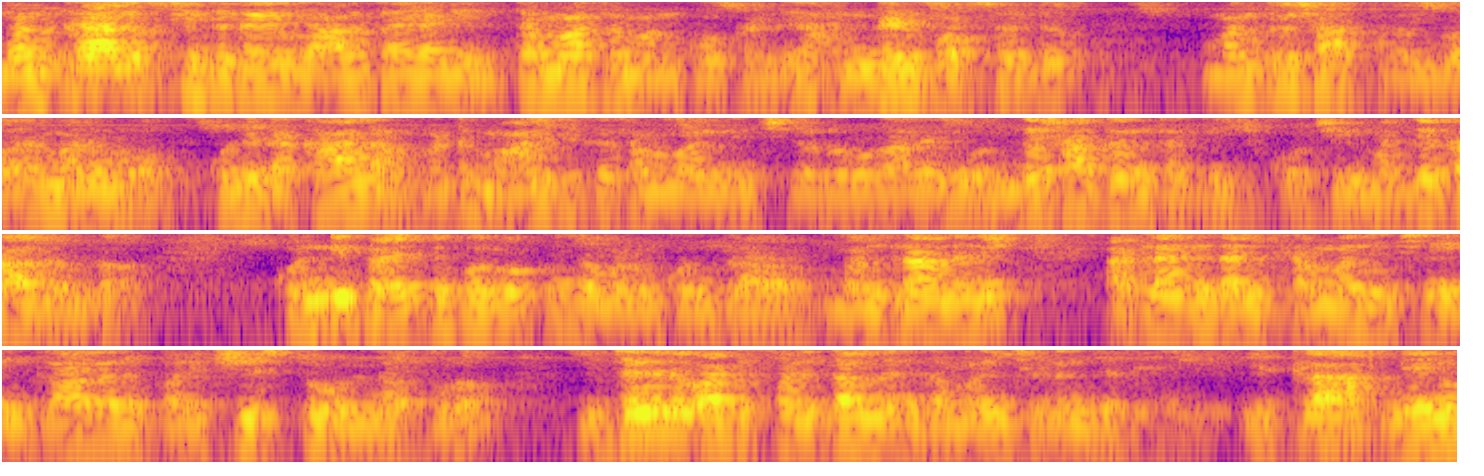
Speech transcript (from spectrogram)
మంత్రాలకు చింతకాయలు రాలుతాయని ఎంత మాత్రం అనుకోకండి. హండ్రెడ్ పర్సెంట్ మంత్రశాస్త్రం ద్వారా మనము కొన్ని రకాల అంటే మానసిక సంబంధించిన రోగాలని వంద శాతం తగ్గించుకోవచ్చు. ఈ మధ్యకాలంలో కొన్ని ప్రయత్నపూర్వకంగా మనం కొంత మంత్రాలని అట్లాగే దానికి సంబంధించిన యంత్రాలను పరీక్షిస్తూ ఉన్నప్పుడు నిజంగానే వాటి ఫలితాలు నేను గమనించడం జరిగింది. ఇట్లా నేను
